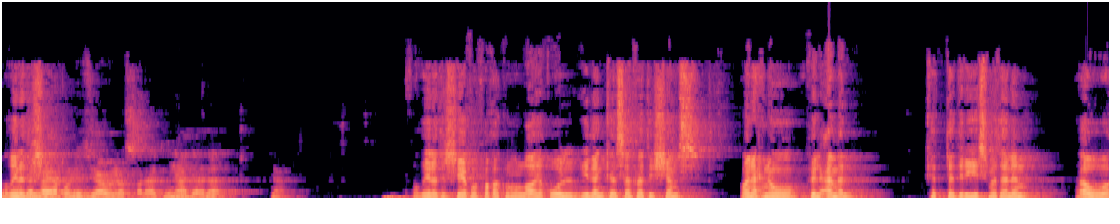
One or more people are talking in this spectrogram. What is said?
فضيلة الشيخ ما يقول افزعوا إلى الصلاة ينادى لا. نعم. فضيلة الشيخ وفقكم الله يقول إذا انكسفت الشمس ونحن في العمل كالتدريس مثلا أو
